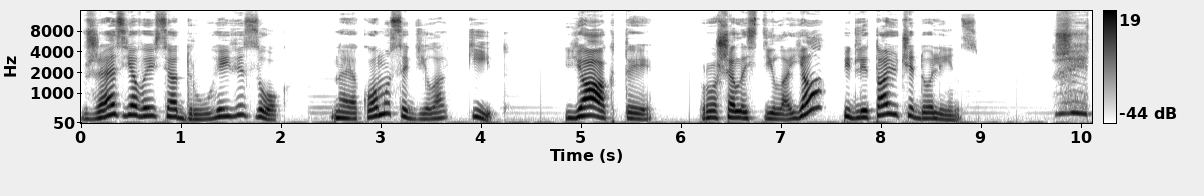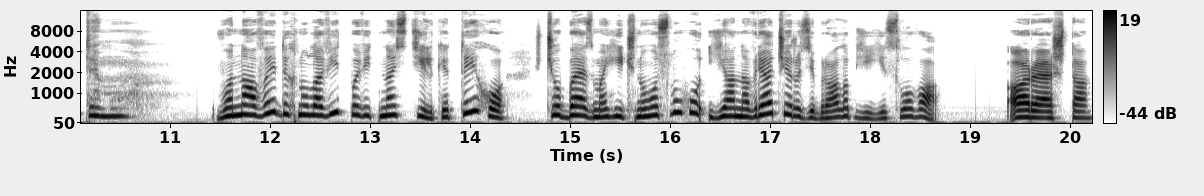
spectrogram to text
вже з'явився другий візок, на якому сиділа кіт. Як ти? прошелестіла я, підлітаючи до лінз. Житиму. Вона видихнула відповідь настільки тихо, що без магічного слуху я навряд чи розібрала б її слова. А решта.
